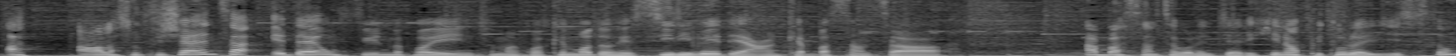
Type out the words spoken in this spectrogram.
ha, ha la sufficienza ed è un film poi insomma in qualche modo che si rivede anche abbastanza, abbastanza volentieri. Chinoppi, tu l'hai visto?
